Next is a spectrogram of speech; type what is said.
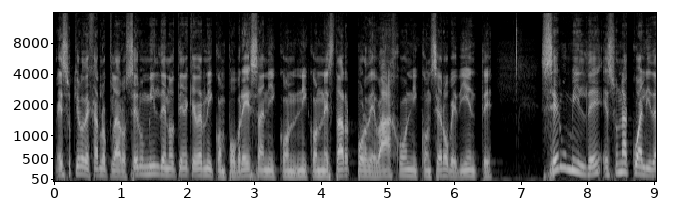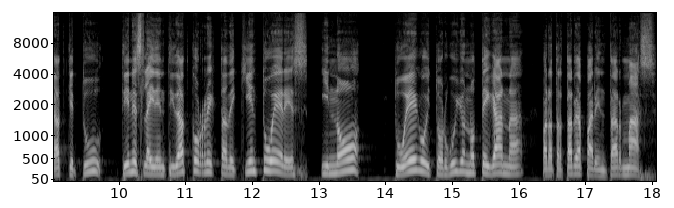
Eso quiero dejarlo claro. Ser humilde no tiene que ver ni con pobreza, ni con, ni con estar por debajo, ni con ser obediente. Ser humilde es una cualidad que tú tienes la identidad correcta de quién tú eres y no tu ego y tu orgullo no te gana para tratar de aparentar más.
